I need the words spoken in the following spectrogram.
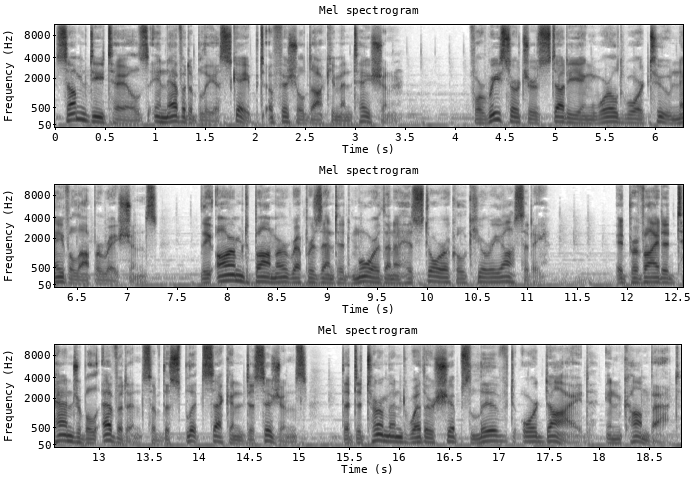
some details inevitably escaped official documentation. For researchers studying World War II naval operations, the armed bomber represented more than a historical curiosity. It provided tangible evidence of the split-second decisions that determined whether ships lived or died in combat.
